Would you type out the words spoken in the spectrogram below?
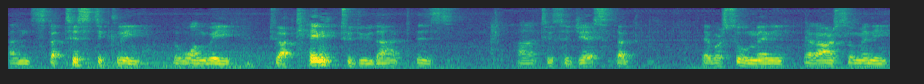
And statistically, the one way to attempt to do that is uh, to suggest that there were so many, there are so many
